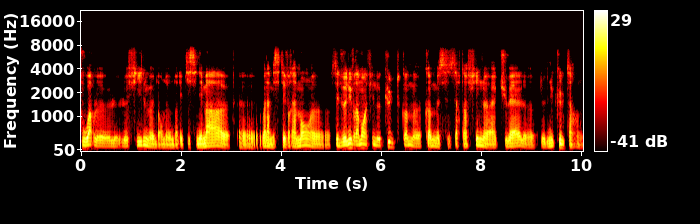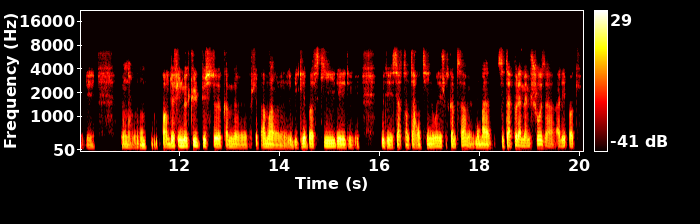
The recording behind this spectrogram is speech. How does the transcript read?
voir le, le, film dans, dans, des petits cinémas. Euh, voilà, mais c'était vraiment, c'est devenu vraiment un film culte comme, comme certains films actuels devenus cultes. Hein. on, parle de films cultes plus comme, je sais pas moi, les Big Lebowski des, ou des certains Tarantino, des choses comme ça. Mais bon, bah, c'est un peu la même chose à, l'époque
